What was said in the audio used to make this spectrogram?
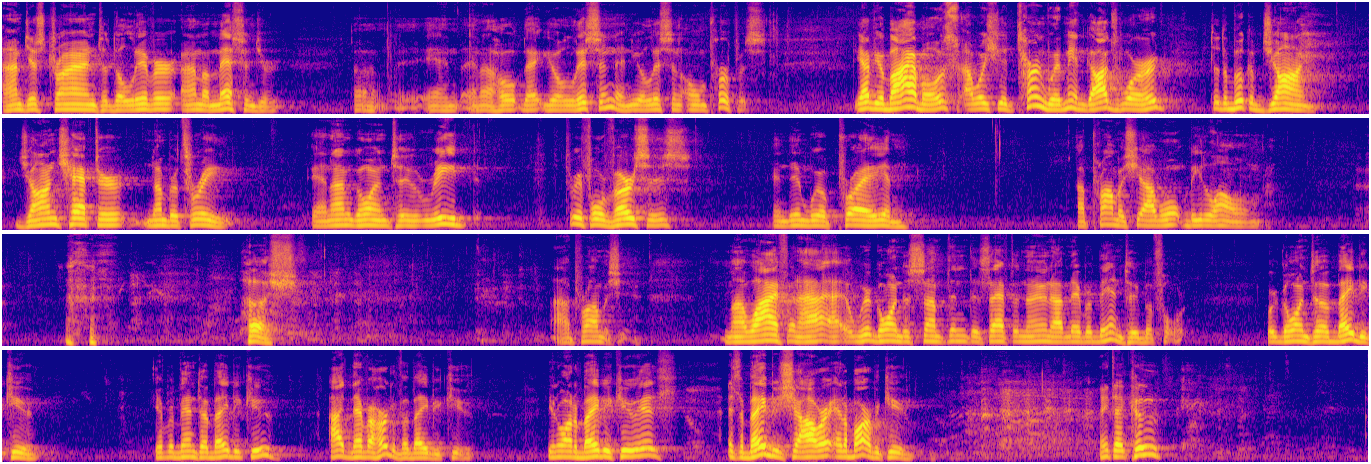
I'm just trying to deliver, I'm a messenger. Uh, and, and I hope that you'll listen and you'll listen on purpose. You have your Bibles, I wish you'd turn with me in God's Word to the book of John, John chapter number three. And I'm going to read three or four verses, and then we'll pray. And I promise you, I won't be long. Hush. I promise you. My wife and I, we're going to something this afternoon I've never been to before. We're going to a queue. You ever been to a baby queue? I'd never heard of a baby queue. You know what a baby queue is? It's a baby shower at a barbecue. Ain't that cool?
